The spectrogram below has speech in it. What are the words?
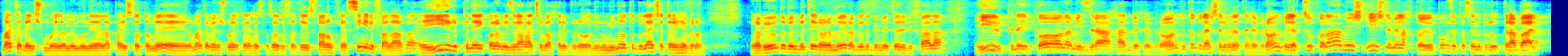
Mata ben Shmuel Amemune ala Paisotomer, Mata ben Shmuel, que era responsável dos sorteios, falam que assim ele falava, Eir Pnei Kol Amizrah Hatebach Hebron, iluminou todo o leste até em Hebron. Rabiuda ben Beteiro, Rabiuda ben Beteiro, ele fala, Eir Pnei Kol Amizrah Hebron, que todo o leste está iluminado até Hebron, Veiatzu Kol Amish Ish o povo já está saindo para o trabalho.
